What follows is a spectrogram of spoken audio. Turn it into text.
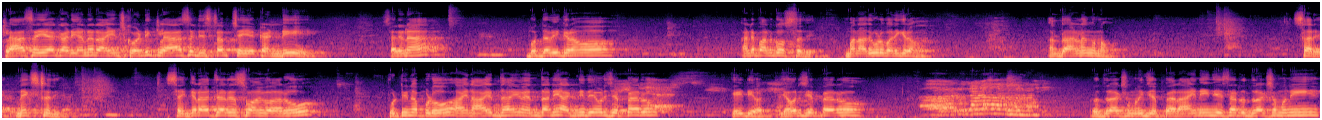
క్లాస్ అయ్యాక అడిగానే రాయించుకోండి. క్లాస్ డిస్టర్బ్ చేయకండి. సరేనా? బుద్ధ విగ్రహం? అంటే పనికొస్తుంది. మన అది కూడా పనికిరాం అంత దారుణంగా ఉన్నాం. సరే నెక్స్ట్ది శంకరాచార్య స్వామి వారు పుట్టినప్పుడు ఆయన ఆయుర్దాయం ఎంత అని అగ్నిదేవుడు చెప్పారు? ఎయిటీ ఎవరు చెప్పారు? రుద్రాక్షముని చెప్పారు. ఆయన ఏం చేశారు రుద్రాక్షముని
